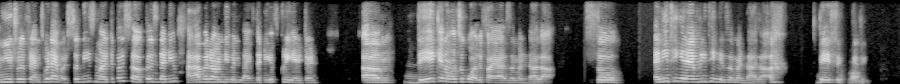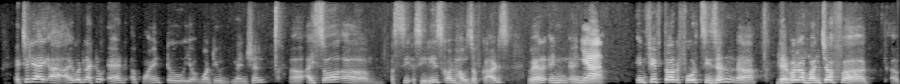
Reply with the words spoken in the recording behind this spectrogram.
mutual friends whatever. So these multiple circles that you have around you in life that you have created um they can also qualify as a mandala so anything and everything is a mandala, basically. Wow. Actually, I I would like to add a point to your what you mentioned. Uh, I saw um, a, a, series called House of Cards, where in in yeah. Uh, in fifth or fourth season, uh, there were a bunch of uh, uh,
